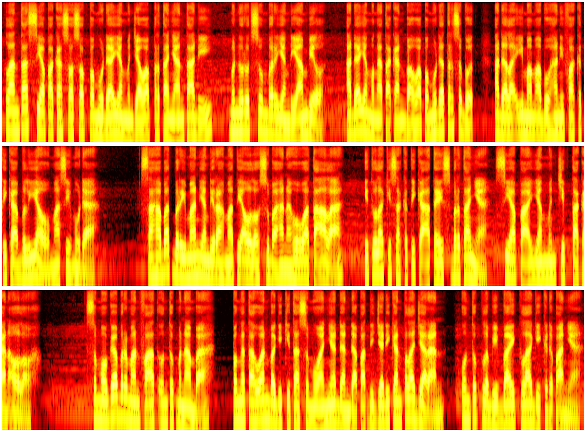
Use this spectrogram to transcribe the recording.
Lantas siapakah sosok pemuda yang menjawab pertanyaan tadi? Menurut sumber yang diambil, ada yang mengatakan bahwa pemuda tersebut adalah Imam Abu Hanifah ketika beliau masih muda. Sahabat beriman yang dirahmati Allah Subhanahu wa Ta'ala, itulah kisah ketika ateis bertanya, "Siapa yang menciptakan Allah?" Semoga bermanfaat untuk menambah pengetahuan bagi kita semuanya dan dapat dijadikan pelajaran untuk lebih baik lagi ke depannya.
